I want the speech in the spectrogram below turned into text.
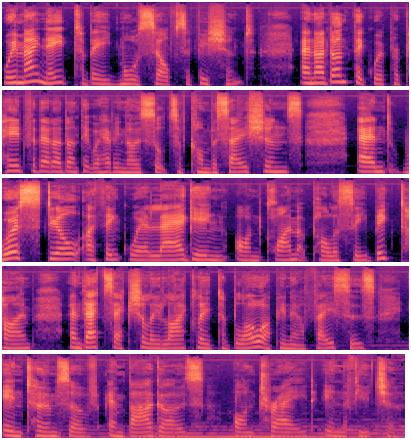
we may need to be more self sufficient. And I don't think we're prepared for that. I don't think we're having those sorts of conversations. And worse still, I think we're lagging on climate policy big time. And that's actually likely to blow up in our faces in terms of embargoes on trade in the future.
